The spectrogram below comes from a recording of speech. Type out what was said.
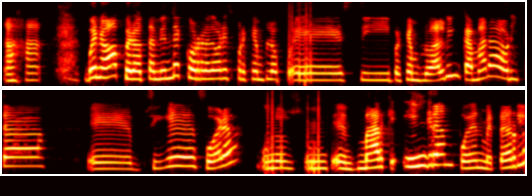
Ajá. Bueno, pero también de corredores, por ejemplo, pues, si, por ejemplo, Alvin Cámara ahorita eh, sigue fuera, unos un- Mark Ingram pueden meterlo,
